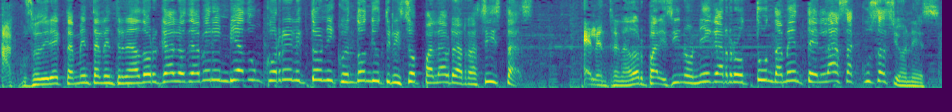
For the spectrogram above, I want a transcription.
Acusó directamente al entrenador galo de haber enviado un correo electrónico en donde utilizó palabras racistas. El entrenador parisino niega rotundamente las acusaciones.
